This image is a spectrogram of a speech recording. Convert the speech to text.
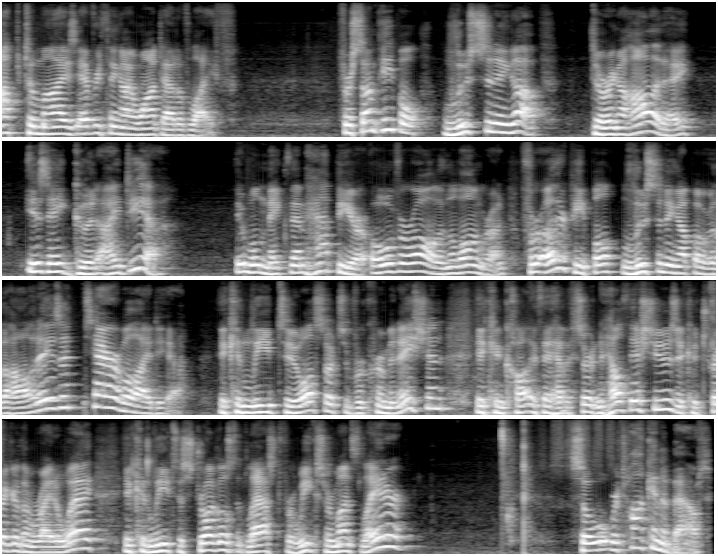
optimize everything I want out of life? For some people, loosening up during a holiday is a good idea. it will make them happier overall in the long run. For other people, loosening up over the holiday is a terrible idea. It can lead to all sorts of recrimination. It can call, if they have certain health issues, it could trigger them right away. It could lead to struggles that last for weeks or months later. So what we're talking about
